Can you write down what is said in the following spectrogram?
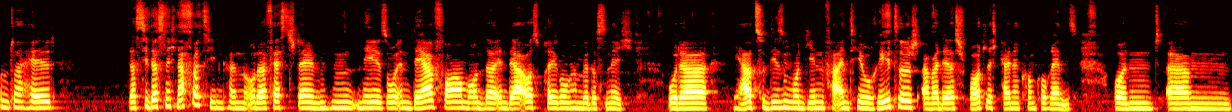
unterhält, dass sie das nicht nachvollziehen können oder feststellen, hm, nee, so in der Form oder in der Ausprägung haben wir das nicht. Oder ja, zu diesem und jenem Verein theoretisch, aber der ist sportlich keine Konkurrenz. Und ähm,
